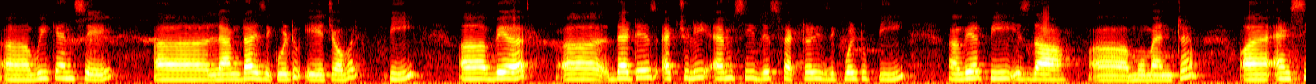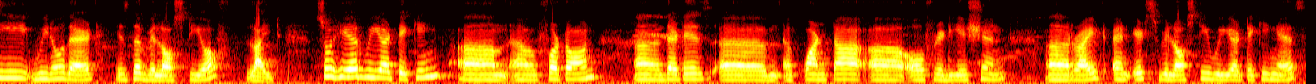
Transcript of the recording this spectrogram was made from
uh, we can say uh, lambda is equal to H over P uh, where uh, that is actually MC this factor is equal to P uh, where P is the uh, momentum and C we know that is the velocity of light. So, here we are taking um, photon that is um, a quanta of radiation uh, right and its velocity we are taking as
